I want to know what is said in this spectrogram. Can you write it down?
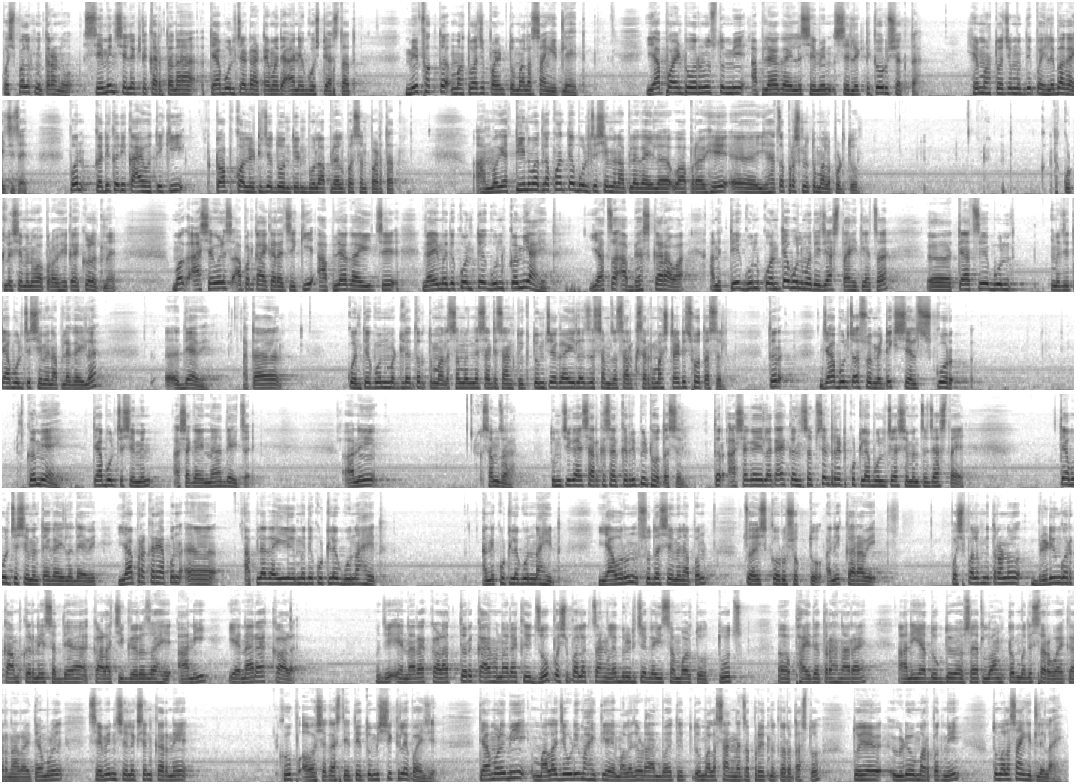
पशुपालक मित्रांनो सेमिन सिलेक्ट करताना त्या बुलच्या डाट्यामध्ये अनेक गोष्टी असतात. मी फक्त महत्त्वाचे पॉईंट तुम्हाला सांगितले आहेत. या पॉईंटवरूनच तुम्ही आपल्या गाईला सेमिन सिलेक्ट करू शकता. हे महत्त्वाचे मुद्दे पहिले बघायचेच आहेत. पण कधीकधी काय होते की टॉप क्वालिटीचे दोन तीन बुल आपल्याला पसंत पडतात. आणि मग या तीनमधलं कोणत्या बुलचे सेमिन आपल्या गाईला वापरावे हे ह्याचा प्रश्न तुम्हाला पडतो. कुठलं शेमेन वापरावं हे काही कळत नाही. मग अशा वेळेस आपण काय करायचे की आपल्या गाईचे गाईमध्ये कोणते गुण कमी आहेत याचा अभ्यास करावा आणि ते गुण कोणत्या बुलमध्ये जास्त आहेत याचा त्याचे बुल म्हणजे त्या बुलचे शेमेन आपल्या गाईला द्यावे. आता कोणते गुण म्हटलं तर तुम्हाला समजण्यासाठी सांगतो की तुमच्या गाईला जर समजा सारखं सारखं मास्टायटिस होत असेल तर ज्या बुलचा सोमॅटिक सेल स्कोर कमी आहे त्या बुलचे सेमेन अशा गायींना द्यायचं आहे आणि समजा तुमची गाय सारखं सारखं रिपीट होत असेल तर अशा गाईला काय कन्सप्शन रेट कुठल्या बोलच्या सेमेनचं जास्त आहे? त्या बोलच्या सेमेन त्या गाईला द्यावे. या प्रकारे आपण आपल्या गाईमध्ये कुठले गुण आहेत आणि कुठले गुण नाहीत यावरून सुद्धा सेमेन आपण चॉईस करू शकतो आणि करावे. पशुपालक मित्रांनो ब्रिडिंगवर काम करणे सध्या काळाची गरज आहे आणि येणारा काळ म्हणजे येणाऱ्या काळात तर काय होणार आहे की जो पशुपालक चांगल्या ब्रीडच्या गायी सांभाळतो तोच फायद्यात राहणार आहे आणि या दुग्ध व्यवसायात लाँग टर्ममध्ये सर्वाय करणार आहे. त्यामुळे सेमिन सिलेक्शन करणे खूप आवश्यक असते ते तुम्ही शिकले पाहिजे. त्यामुळे मी मला जेवढी माहिती आहे मला जेवढा अनुभव आहे ते तुम्हाला सांगण्याचा प्रयत्न करत असतो. तो या व्हिडिओमार्फत मी तुम्हाला सांगितलेला आहे.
